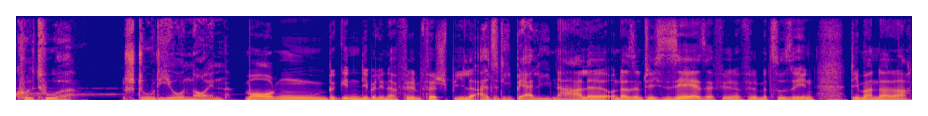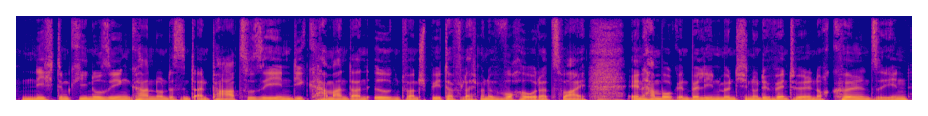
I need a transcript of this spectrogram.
Kultur Studio 9. Morgen beginnen die Berliner Filmfestspiele, also die Berlinale. Und da sind natürlich sehr, sehr viele Filme zu sehen, die man danach nicht im Kino sehen kann. Und es sind ein paar zu sehen, die kann man dann irgendwann später, vielleicht mal eine Woche oder zwei, in Hamburg, in Berlin, München und eventuell noch Köln sehen.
